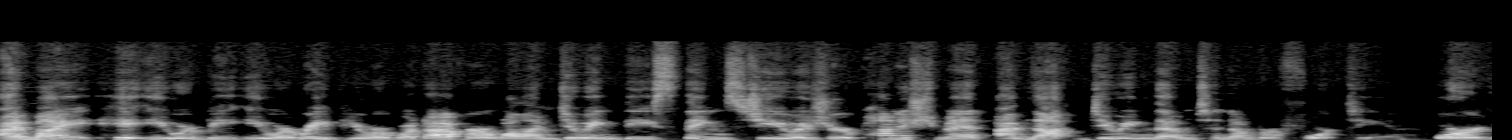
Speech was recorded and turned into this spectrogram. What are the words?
I might hit you or beat you or rape you or whatever. While I'm doing these things to you as your punishment, I'm not doing them to number 14 or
